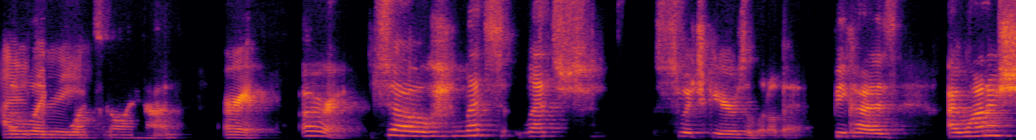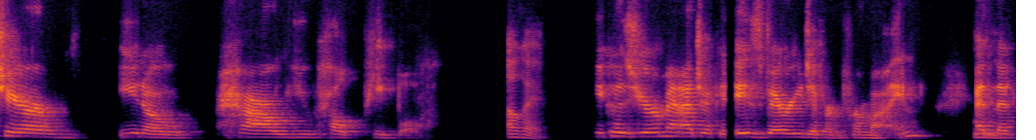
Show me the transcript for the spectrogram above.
I of, agree. Like what's going on? All right, all right. So let's let's switch gears a little bit because I want to share, you know, how you help people. Okay. Because your magic is very different from mine, and mm. the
